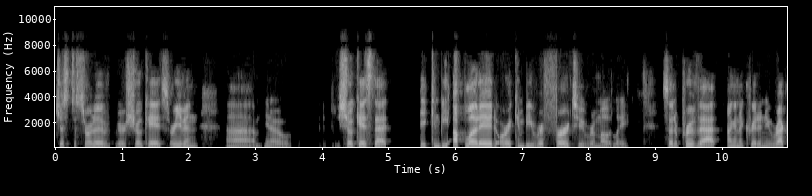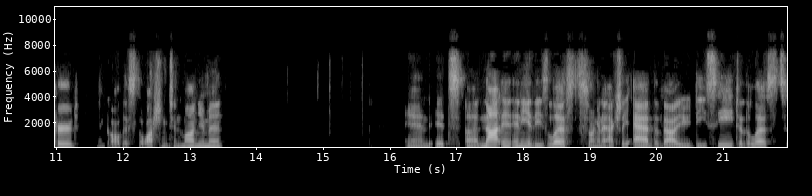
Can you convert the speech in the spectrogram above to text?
just to sort of or showcase or even, um, you know, showcase that it can be uploaded or it can be referred to remotely. So to prove that, I'm going to create a new record and call this the Washington Monument and it's uh, not in any of these lists. So I'm going to actually add the value DC to the list.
